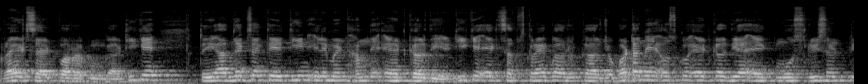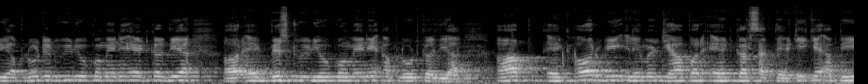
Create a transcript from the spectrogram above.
राइट साइड पर रखूँगा, ठीक है? तो ये आप देख सकते हैं तीन एलिमेंट हमने ऐड कर दिए, ठीक है? एक सब्सक्राइबर का जो बटन है, उसको ऐड कर दिया, एक मोस्ट रिसेंटली अपलोडेड वीडियो को मैंने ऐड कर दिया, और एक बेस्ट वीडियो को मैंने अपलोड कर दिया। आप एक और भी एलिमेंट यहाँ पर ऐड कर सकते हैं, ठीक है? अभी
